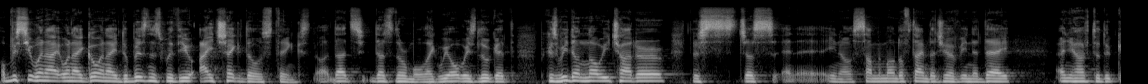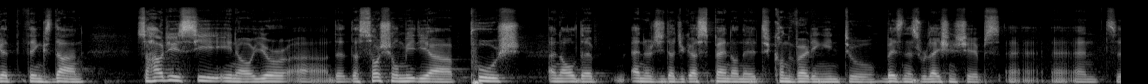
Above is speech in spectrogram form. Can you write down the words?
Obviously, when I when I go and I do business with you, I check those things. Uh, That's that's normal. Like we always look at because we don't know each other. There's just uh, you know some amount of time that you have in a day, and you have to do, get things done. So how do you see, you know, your uh, the the social media push and all the energy that you guys spend on it converting into business relationships uh, uh, and uh,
